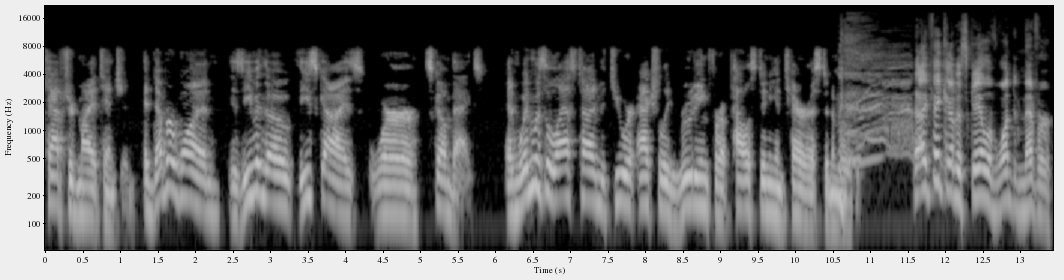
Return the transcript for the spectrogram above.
captured my attention. And number one is even though these guys were scumbags, and when was the last time that you were actually rooting for a Palestinian terrorist in a movie? I think on a scale of one to never,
